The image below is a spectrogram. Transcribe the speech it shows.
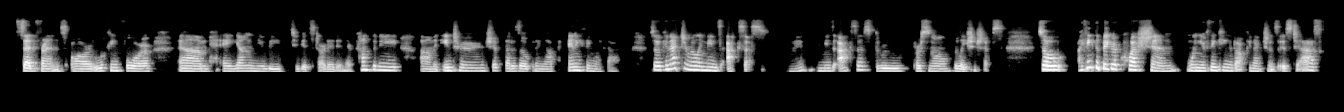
said friends are looking for um, a young newbie to get started in their company, um, an internship that is opening up, anything like that. So connection really means access, right? It means access through personal relationships. So I think the bigger question when you're thinking about connections is to ask,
